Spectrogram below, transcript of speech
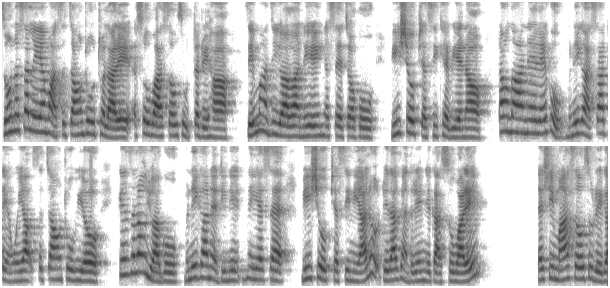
ဇွန်24ရက်မှာစစ်ကြောင်းထိုးထွက်လာတဲ့အဆိုပါစောစုတပ်တွေဟာဈေးမကြီးရွာကနေအိမ်20ကျော်ကိုမီးရှို့ဖျက်ဆီးခဲ့ပြီးတဲ့နောက်တောင်သာနယ်တဲကိုမနေ့ကစတင်ဝင်ရောက်စစ်ကြောင်းထိုးပြီးတော့ကင်းစလုံးရွာကိုမနေ့ကနဲ့ဒီနေ့နှစ်ရက်ဆက်မီးရှို့ဖျက်ဆီးနေရလို့ဒေသခံသတင်းမြစ်ကဆိုပါတယ်။လက်ရှိမှာစိုးစုတွေက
